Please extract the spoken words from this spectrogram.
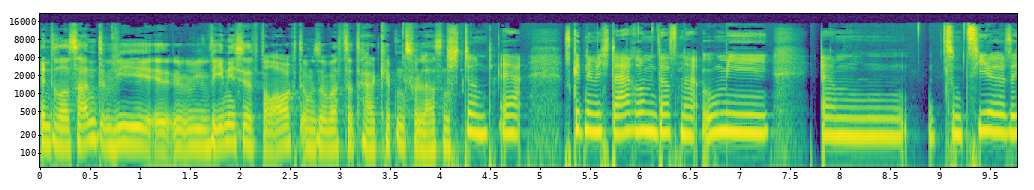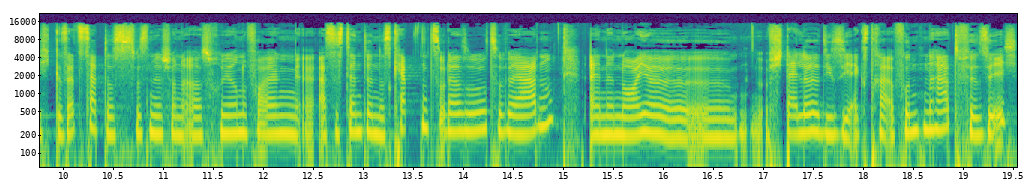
interessant, wie, wie wenig es braucht, um sowas total kippen zu lassen. Stimmt, ja. Es geht nämlich darum, dass Naomi ähm, zum Ziel sich gesetzt hat, das wissen wir schon aus früheren Folgen, äh, Assistentin des Captains oder so zu werden. Eine neue äh, Stelle, die sie extra erfunden hat für sich.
